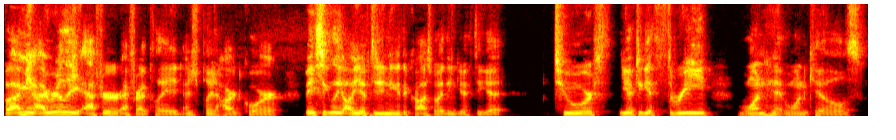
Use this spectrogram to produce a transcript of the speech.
But I mean, I really after after I played, I just played hardcore. Basically, all you have to do to get the crossbow, I think you have to get two or th- you have to get three one hit one kills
